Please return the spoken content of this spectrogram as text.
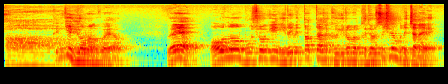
아. 굉장히 위험한 거예요. 왜 어느 무속인 이름이 떴다 해서 그 이름을 그대로 쓰시는 분 있잖아요.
